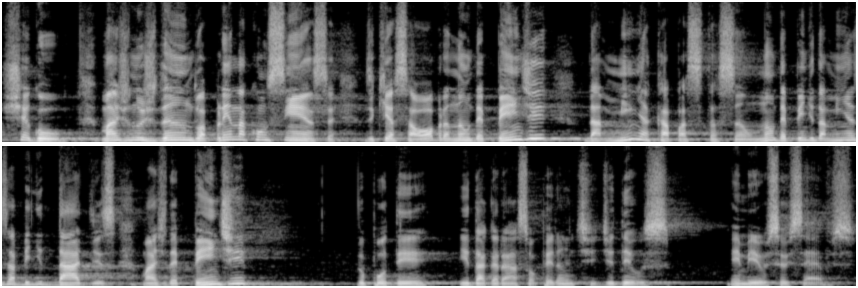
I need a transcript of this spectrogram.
chegou, mas nos dando a plena consciência de que essa obra não depende da minha capacitação, não depende das minhas habilidades, mas depende do poder e da graça operante de Deus em meio aos seus servos.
